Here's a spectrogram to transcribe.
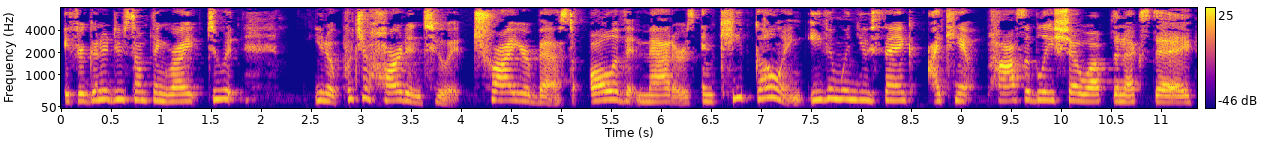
if you're going to do something right, do it. you know, put your heart into it. Try your best. All of it matters and keep going. Even when you think I can't possibly show up the next day.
